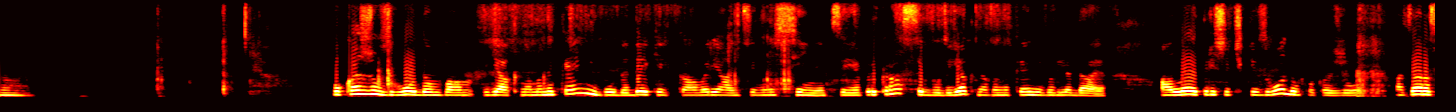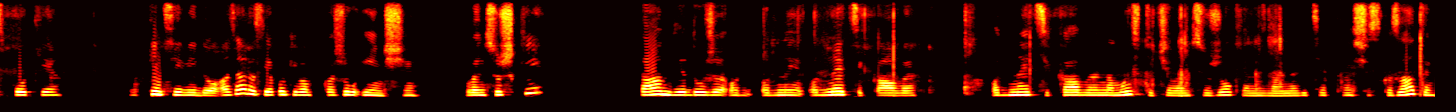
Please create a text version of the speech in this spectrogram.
М. Покажу згодом вам, як на манекені буде, декілька варіантів носіння цієї прикраси буде, як на манекені виглядає. Але трішечки згодом покажу. А зараз поки в кінці відео, а зараз я поки вам покажу інші ланцюжки. Там є дуже одне, одне цікаве, одне цікаве намисто чи ланцюжок, я не знаю навіть як краще сказати.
